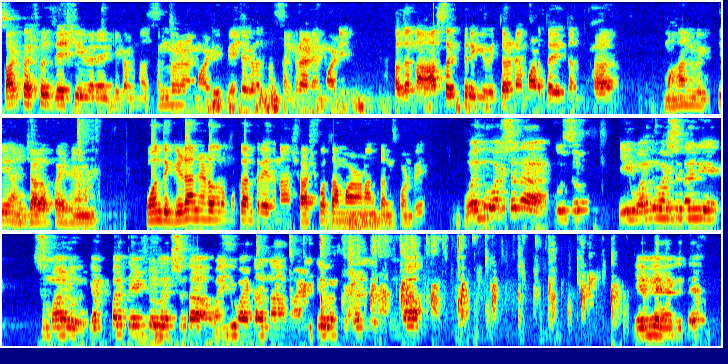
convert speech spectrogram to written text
ಸಾಕಷ್ಟು ದೇಶಿ ವೆರೈಟಿಗಳನ್ನ ಸಂಗ್ರಹಣೆ ಮಾಡಿ, ಬೀಜಗಳನ್ನ ಸಂಗ್ರಹಣೆ ಮಾಡಿ, ಅದನ್ನ ಆಸಕ್ತರಿಗೆ ವಿತರಣೆ ಮಾಡ್ತಾ ಇದ್ದಂತಹ ಮಹಾನ್ ವ್ಯಕ್ತಿ ಅಂಚಾಳಪ್ಪ ಹಿರೇಮಣಿ. ಒಂದು ಗಿಡ ನೆಡೋದ್ರ ಮುಖಾಂತರ ಇದನ್ನ ಶಾಶ್ವತ ಮಾಡೋಣ ಅಂತ ಅನ್ಕೊಂಡ್ವಿ. ಒಂದು ವರ್ಷದ ಕೂಸು. ಈ ಒಂದು ವರ್ಷದಲ್ಲಿ ಸುಮಾರು ಎಪ್ಪತ್ತೆಂಟು ಲಕ್ಷದ ವಹಿವಾಟನ್ನ ಮಾಡಿದ್ದೇವೆ ತುಂಬಾ ಹೆಮ್ಮೆ ಆಗುತ್ತೆ.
